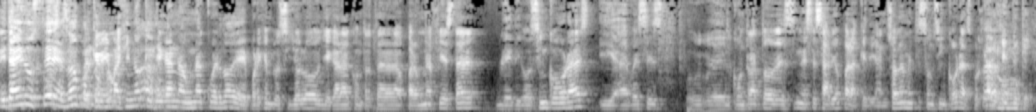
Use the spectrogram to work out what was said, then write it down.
Y también Pues, ustedes, ¿no? Porque bueno, me ¿no? imagino Claro. que llegan a un acuerdo de, por ejemplo, si yo lo llegara a contratar para una fiesta, le digo cinco horas y a veces el contrato es necesario para que digan solamente son cinco horas, porque Claro. hay gente que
